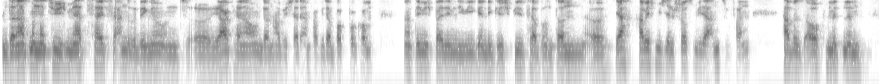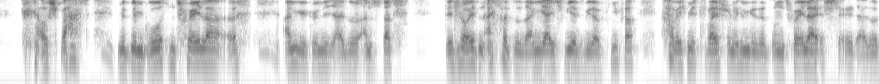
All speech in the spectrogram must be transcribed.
Und dann hat man natürlich mehr Zeit für andere Dinge und äh, ja, keine Ahnung, dann habe ich halt einfach wieder Bock bekommen, nachdem ich bei dem die Weekend League gespielt habe und dann, äh, ja, habe ich mich entschlossen, wieder anzufangen. Habe es auch mit einem, aus Spaß, mit einem großen Trailer äh, angekündigt. Also anstatt den Leuten einfach zu sagen, ja, ich spiele jetzt wieder FIFA, habe ich mich zwei Stunden hingesetzt und einen Trailer erstellt. Also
